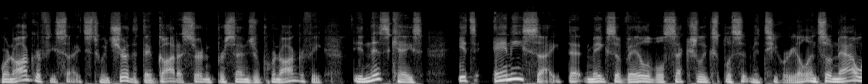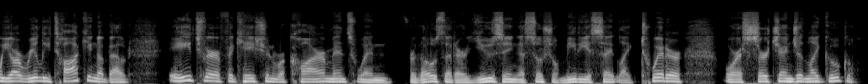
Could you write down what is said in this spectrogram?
pornography sites to ensure that they've got a certain percentage of pornography. In this case, it's any site that makes available sexually explicit material. And so now we are really talking about age verification requirements when for those that are using a social media site like Twitter or a search engine like Google.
